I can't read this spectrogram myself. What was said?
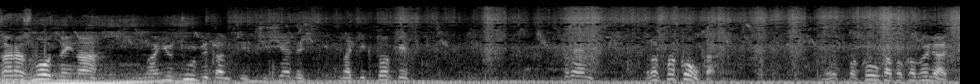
зараз модний на, на Ютубі там чи, ще десь на Тіктокі тренд розпаковка. Розпаковка по кобиляці.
